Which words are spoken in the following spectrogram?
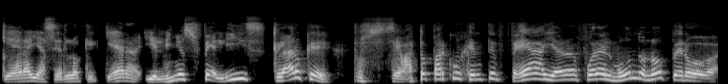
quiera y hacer lo que quiera. Y el niño es feliz. Claro que pues se va a topar con gente fea allá fuera del mundo, ¿no? Pero,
